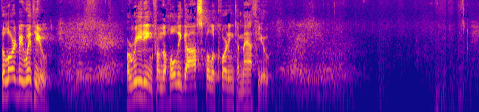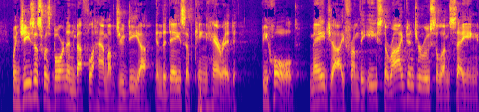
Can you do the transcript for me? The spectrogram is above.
The Lord be with you. A reading from the Holy Gospel according to Matthew. When Jesus was born in Bethlehem of Judea in the days of King Herod, behold, Magi from the east arrived in Jerusalem, saying,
